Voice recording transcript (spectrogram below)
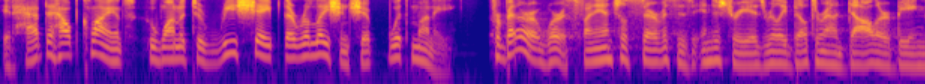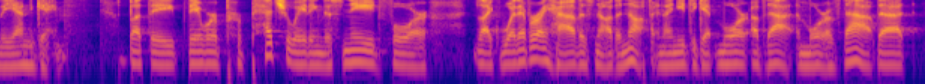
It had to help clients who wanted to reshape their relationship with money. For better or worse, financial services industry is really built around dollar being the end game. But they they were perpetuating this need for like whatever I have is not enough and I need to get more of that and more of that that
